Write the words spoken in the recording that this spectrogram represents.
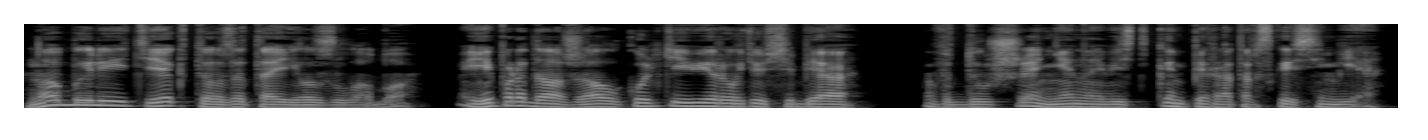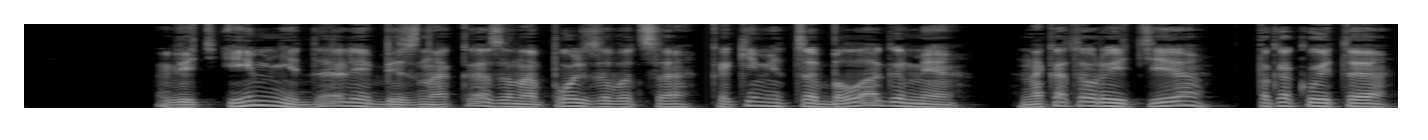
Но были и те, кто затаил злобу и продолжал культивировать у себя в душе ненависть к императорской семье. Ведь им не дали безнаказанно пользоваться какими-то благами, на которые те, по какой-то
